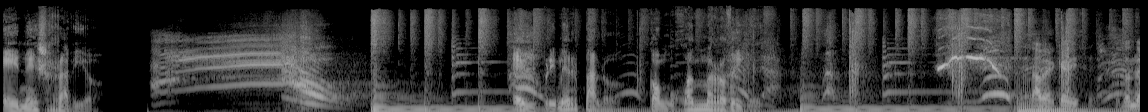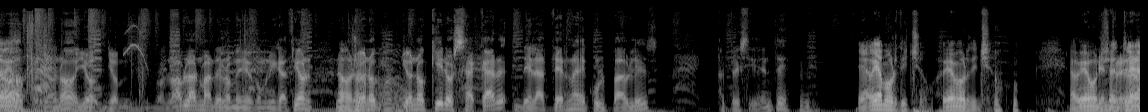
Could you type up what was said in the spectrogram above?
en Es Radio. El primer palo con Juanma Rodríguez. A ver, ¿qué dices? ¿Dónde No, habíamos? no, no, yo, yo, por no hablar más de los medios de comunicación, No, no, yo, no, yo no quiero sacar de la terna de culpables al presidente. Ya habíamos dicho, habíamos dicho. Habíamos dicho Entrenador,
